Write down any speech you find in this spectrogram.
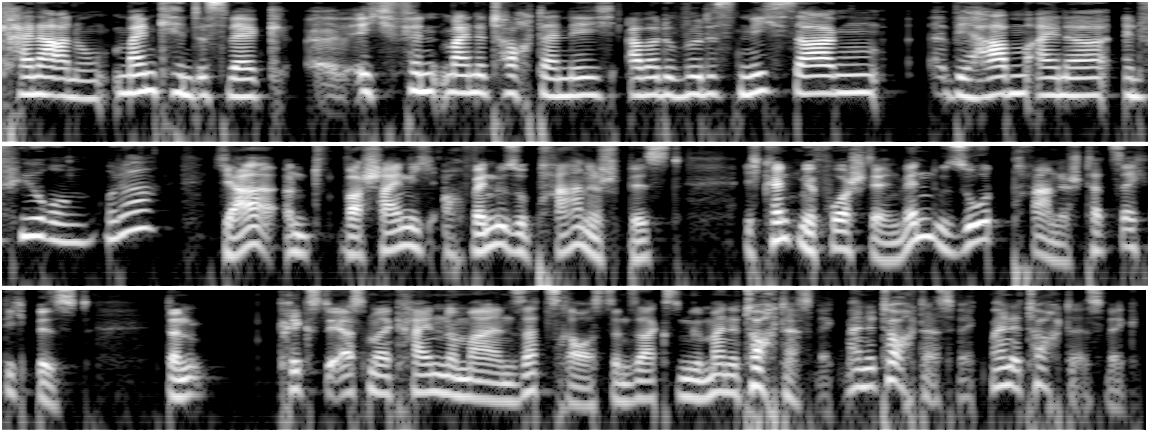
keine Ahnung, mein Kind ist weg, äh, ich finde meine Tochter nicht, aber du würdest nicht sagen, wir haben eine Entführung, oder? Ja, und wahrscheinlich auch wenn du so panisch bist. Ich könnte mir vorstellen, wenn du so panisch tatsächlich bist, dann kriegst du erstmal keinen normalen Satz raus. Dann sagst du nur, meine Tochter ist weg, meine Tochter ist weg, meine Tochter ist weg.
